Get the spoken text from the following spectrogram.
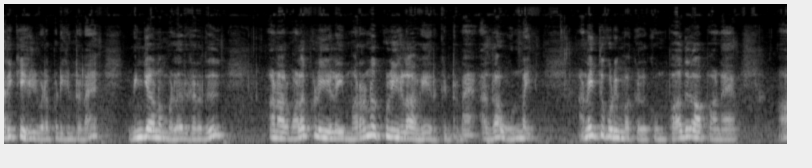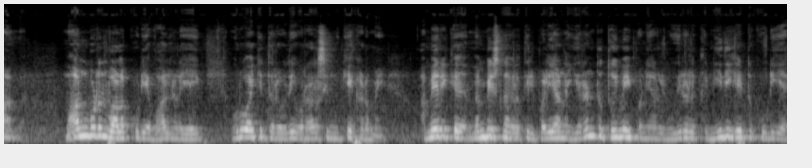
அறிக்கைகள் விடப்படுகின்றன விஞ்ஞானம் வளர்கிறது ஆனால் மலக்குழிகளை மரணக்குழிகளாகவே இருக்கின்றன. அதுதான் உண்மை. அனைத்து குடிமக்களுக்கும் பாதுகாப்பான மாண்புடன் வாழக்கூடிய வாழ்நிலையை உருவாக்கி தருவதே ஒரு அரசின் முக்கிய கடமை. அமெரிக்க மெம்பிஸ் நகரத்தில் பலியான இரண்டு தூய்மை பணியாளர்கள் உயிர்களுக்கு நீதி கேட்டுக்கூடிய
